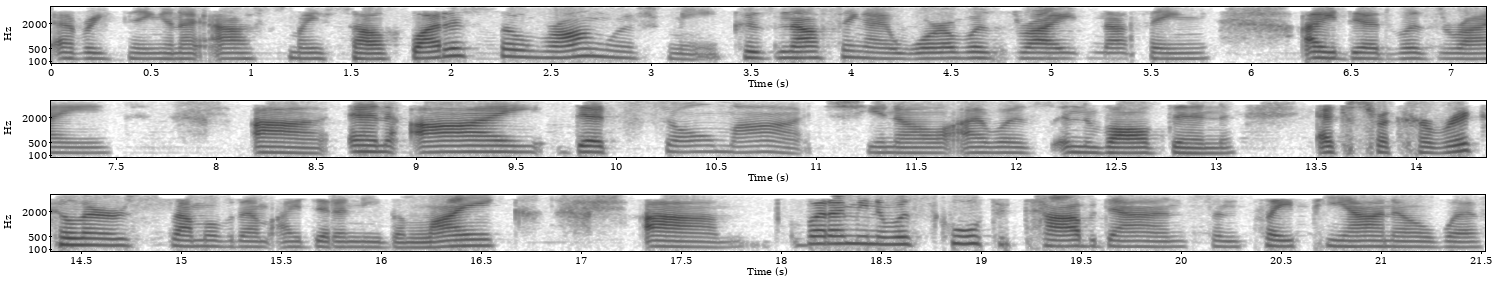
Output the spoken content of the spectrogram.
everything and I asked myself, what is so wrong with me? Because nothing I wore was right. Nothing I did was right. Uh, and I did so much. You know, I was involved in extracurriculars. Some of them I didn't even like. Um, but I mean, it was cool to tap dance and play piano with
